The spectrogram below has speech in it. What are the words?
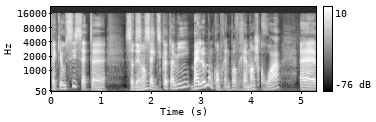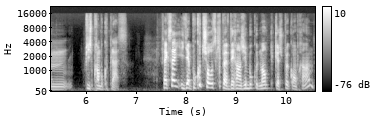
Fait qu'il y a aussi cette. euh, Ça dérange? Cette dichotomie. Ben là, on ne comprenne pas vraiment, je crois. Euh, puis je prends beaucoup de place. Fait que ça, il y a beaucoup de choses qui peuvent déranger beaucoup de monde que je peux comprendre.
